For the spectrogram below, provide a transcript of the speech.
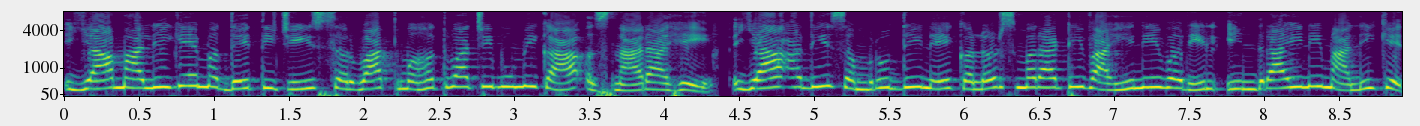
या मालिकेमध्ये तिची सर्वात महत्वाची भूमिका असणार आहे. याआधी समृद्धीने कलर्स मराठी वाहिनीवरील इंद्रायणी मालिकेत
